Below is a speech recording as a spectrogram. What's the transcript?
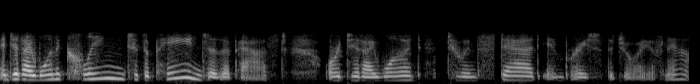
And did I want to cling to the pains of the past, or did I want to instead embrace the joy of now?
